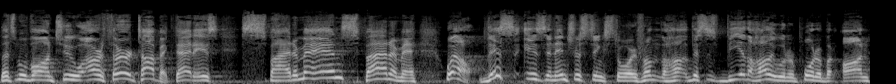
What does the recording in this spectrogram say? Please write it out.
let's move on to our third topic. That is Spider-Man, Spider-Man. Well, this is an interesting story from the, this is via the Hollywood Reporter, but on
